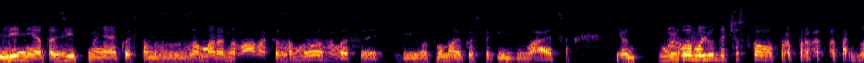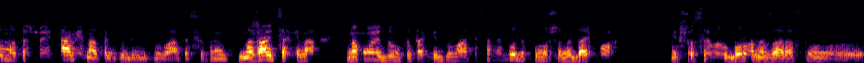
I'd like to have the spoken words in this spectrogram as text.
лінія та зіткнення якось там замаринувалася, заморозилася, і от воно якось так відбувається. І от, можливо, люди частково при- привикли так думати, що і ця війна так буде відбуватися. Ну, на жаль, ця війна, на мою думку, так відбуватися не буде, тому що, не дай Бог, якщо сили оборони зараз ну,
